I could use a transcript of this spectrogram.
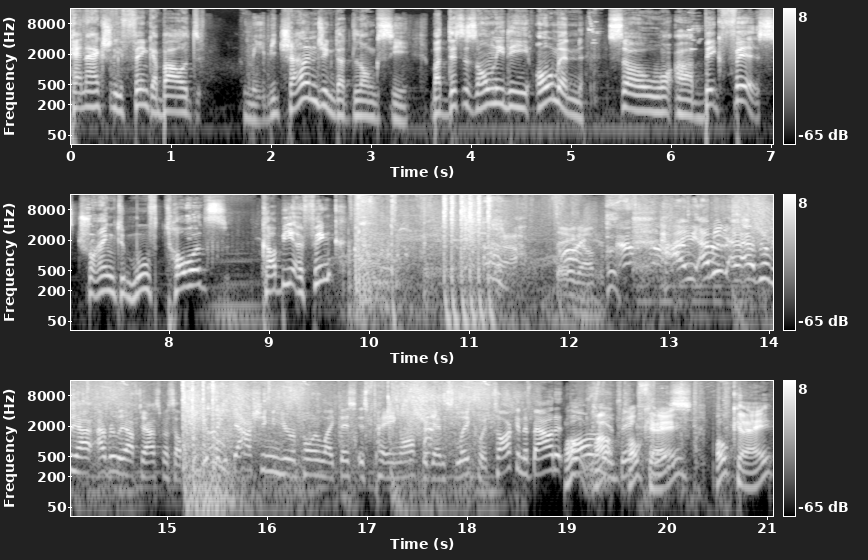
can actually think about maybe challenging that long C. But this is only the omen. So uh, Big Fizz trying to move towards Cubby, I think. There you go. I, I mean, I, I really, ha- I really have to ask myself: Do you think dashing in your opponent like this is paying off against Liquid? Talking about it, Oh, Ari wow. and Big Okay. Fizz. Okay.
